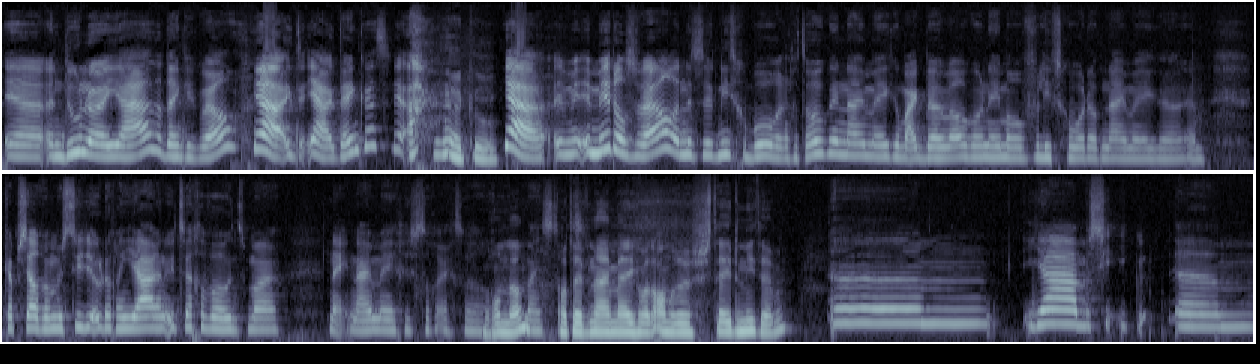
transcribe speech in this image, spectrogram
Eh, een doener, ja, dat denk ik wel. Ja, ik, ja, ik denk het. Ja, Ja, cool. ja in- inmiddels wel. En natuurlijk niet geboren en getogen in Nijmegen. Maar ik ben wel gewoon helemaal verliefd geworden op Nijmegen. En ik heb zelf bij mijn studie ook nog een jaar in Utrecht gewoond. Maar nee, Nijmegen is toch echt wel Waarom dan? mijn stad. Wat heeft Nijmegen wat andere steden niet hebben? Ehm, ja, misschien. Ik, ehm,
